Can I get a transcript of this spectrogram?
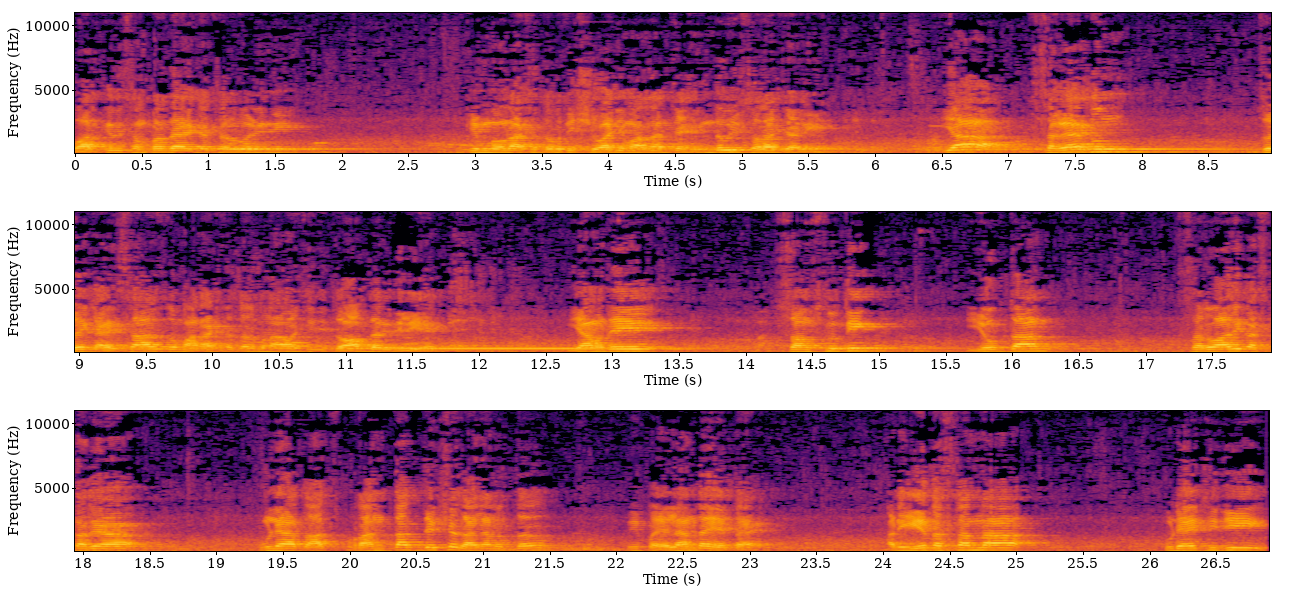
वारकरी संप्रदायाच्या चळवळीनी किंबहुना छत्रपती शिवाजी महाराजांच्या हिंदवी स्वराज्याने या सगळ्यातून जो एक ऐसा जो महाराष्ट्र धर्म नावाची जी जबाबदारी दिली आहे यामध्ये सांस्कृतिक योगदान सर्वाधिक असणाऱ्या पुण्यात आज प्रांताध्यक्ष झाल्यानंतर मी पहिल्यांदा येत आहे. आणि येत असताना पुण्याची जी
